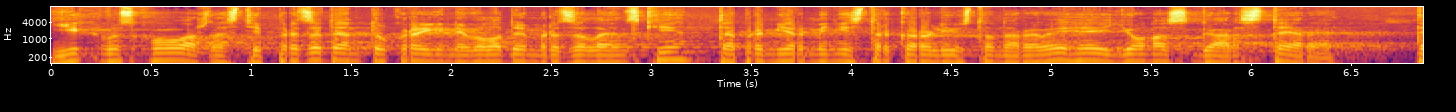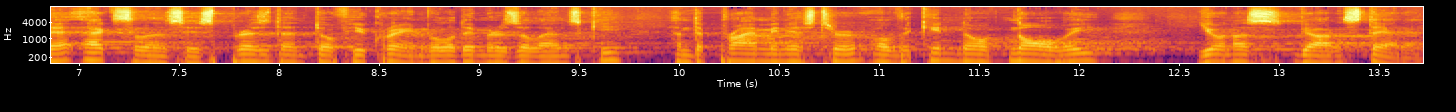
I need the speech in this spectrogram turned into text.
Їх високоважності президент України Володимир Зеленський та прем'єр-міністр Королівства Норвегія Йонас Гар Стере. Their Excellencies President of Ukraine Volodymyr Zelensky and the Prime Minister of the Kingdom of Norway Jonas Gahr Stere.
